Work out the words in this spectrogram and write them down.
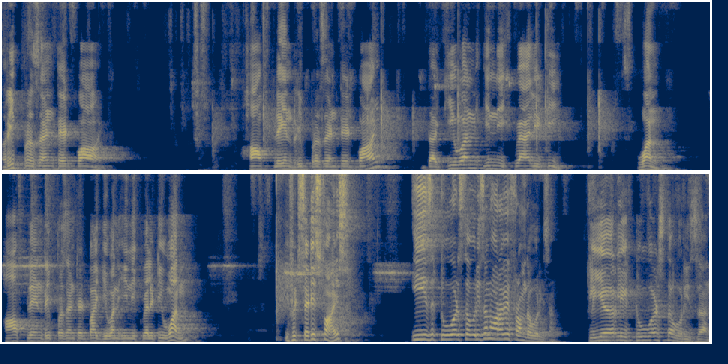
represented by half plane represented by the given inequality 1 half plane represented by given inequality 1 if it satisfies is towards the horizon or away from the horizon clearly towards the horizon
